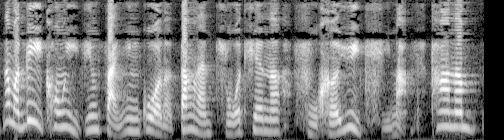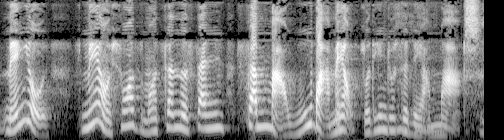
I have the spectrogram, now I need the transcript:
那么利空已经反映过了，当然昨天呢符合预期嘛，它呢没有没有说什么升了三三码五码没有，昨天就是两码。是。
